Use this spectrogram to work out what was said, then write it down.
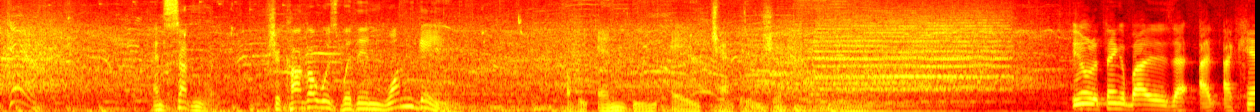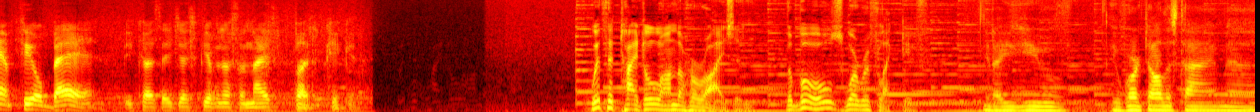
Again. And suddenly, Chicago was within one game of the NBA championship. You know, the thing about it is that I, I can't feel bad because they just giving us a nice butt kicking. With the title on the horizon, the Bulls were reflective. You know, you've, you've worked all this time uh,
